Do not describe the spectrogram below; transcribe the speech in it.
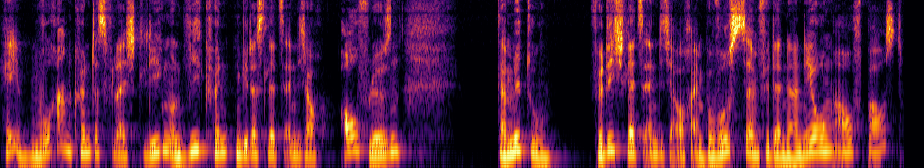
hey, woran könnte es vielleicht liegen und wie könnten wir das letztendlich auch auflösen, damit du für dich letztendlich auch ein Bewusstsein für deine Ernährung aufbaust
